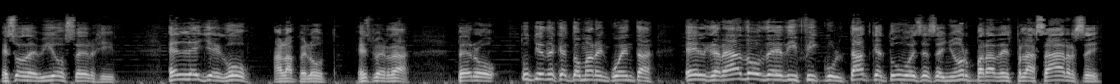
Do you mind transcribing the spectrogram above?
eso debió ser hit. Él le llegó a la pelota, es verdad, pero tú tienes que tomar en cuenta el grado de dificultad que tuvo ese señor para desplazarse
